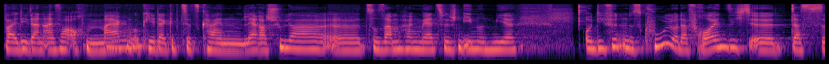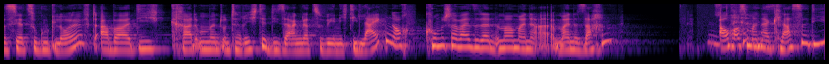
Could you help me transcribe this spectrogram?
weil die dann einfach auch merken, okay, da gibt es jetzt keinen Lehrer-Schüler-Zusammenhang mehr zwischen ihnen und mir. Und die finden das cool oder freuen sich, äh, dass das jetzt so gut läuft. Aber die ich gerade im Moment unterrichte, die sagen dazu wenig. Die liken auch komischerweise dann immer meine, meine Sachen. Auch aus meiner Klasse die,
